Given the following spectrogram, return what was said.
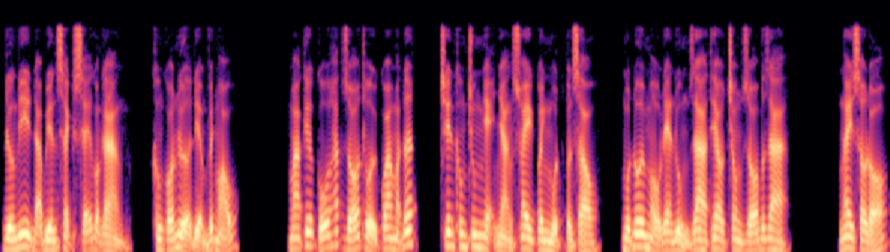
đường đi đã biến sạch sẽ gọn gàng, không có nửa điểm vết máu mà kia cố hắt gió thổi qua mặt đất, trên không trung nhẹ nhàng xoay quanh một tuần sau, một đôi màu đen đụng ra theo trong gió bước ra. Ngay sau đó,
